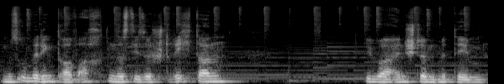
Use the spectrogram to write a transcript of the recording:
Ich muss unbedingt darauf achten, dass dieser Strich dann übereinstimmt mit dem,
